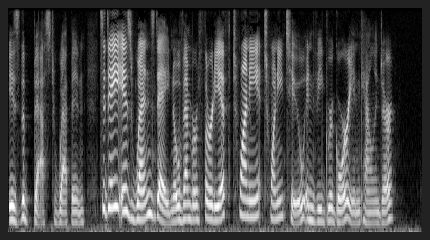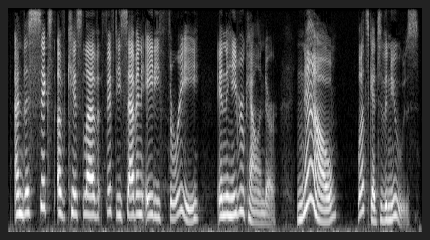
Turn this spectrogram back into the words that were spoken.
is the best weapon. Today is Wednesday, November 30th, 2022, in the Gregorian calendar, and the 6th of Kislev, 5783, in the Hebrew calendar. Now, let's get to the news.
